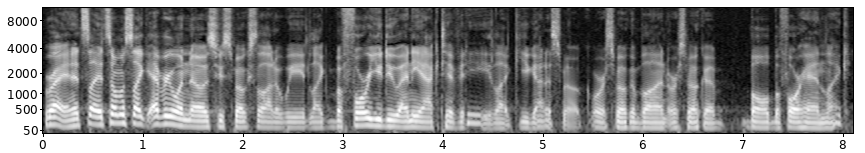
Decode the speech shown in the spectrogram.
right and it's like it's almost like everyone knows who smokes a lot of weed like before you do any activity like you got to smoke or smoke a blunt or smoke a bowl beforehand like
